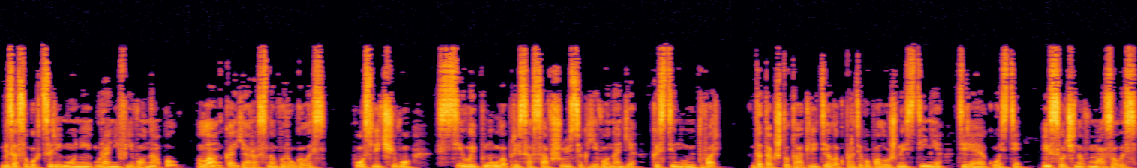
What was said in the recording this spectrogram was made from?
без особых церемоний уронив его на пол, Ланка яростно выругалась, после чего с силой пнула присосавшуюся к его ноге костяную тварь, да так что-то отлетела к противоположной стене, теряя кости, и сочно вмазалась,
